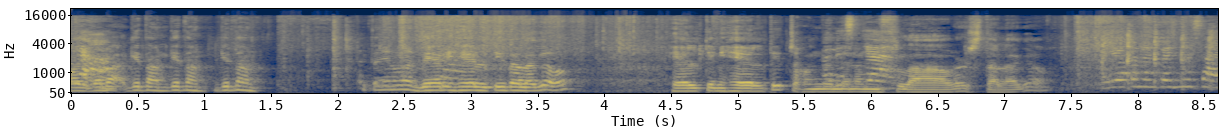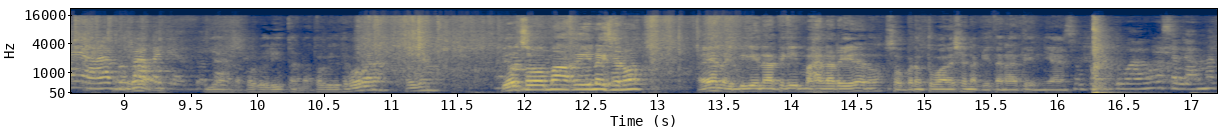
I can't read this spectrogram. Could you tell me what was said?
Ay, baba, get on, get on, get on. Kita nyo naman, very healthy talaga, oh. Healthy, healthy, tsaka ang ganda Alis ng flowers talaga, oh. Ayoko ng ganyan, saya. ha? Baba ka dyan. Baba. Yan, napagalitan, napagalitan. Baba na, ayan. Yun, so mga kainags, ano? Ayan, naibigay natin kay Mahal Arena, no? Sobrang tuwa na siya, nakita natin, yan. Sobrang tuwa mo. Salamat.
